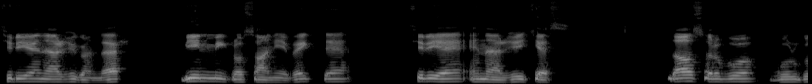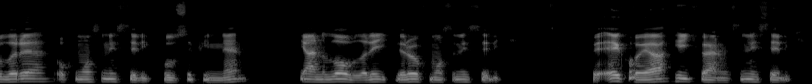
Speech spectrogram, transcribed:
Tri'ye enerji gönder. 1000 mikrosaniye bekle. Tri'ye enerjiyi kes. Daha sonra bu vurguları okumasını istedik pulse pinle. Yani low'ları ilkleri okumasını istedik. Ve echo'ya hig vermesini istedik.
